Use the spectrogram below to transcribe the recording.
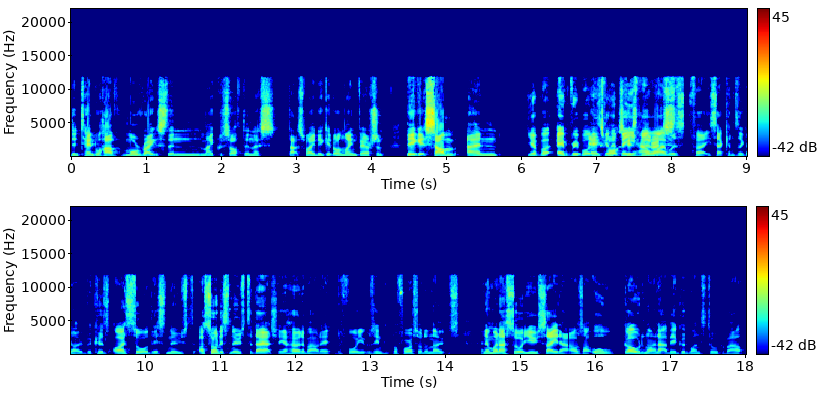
Nintendo have more rights than Microsoft in this. That's why they get online version. They get some, and Yeah, but everybody's going to be how I was 30 seconds ago because I saw this news. I saw this news today. Actually, I heard about it before it was in. Before I saw the notes, and then when I saw you say that, I was like, "Oh, Goldeneye, that'd be a good one to talk about."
